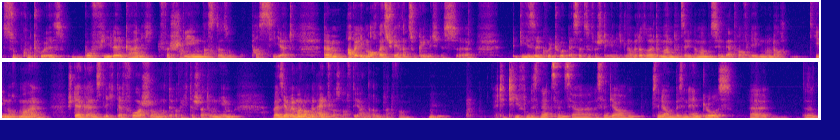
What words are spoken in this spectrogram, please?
Subkultur ist, wo viele gar nicht verstehen, was da so passiert. Ähm, aber eben auch, weil es schwerer zugänglich ist. Äh, diese Kultur besser zu verstehen. Ich glaube, da sollte man tatsächlich nochmal ein bisschen Wert drauf legen und auch die nochmal stärker ins Licht der Forschung und der Berichterstattung nehmen, weil sie haben immer noch einen Einfluss auf die anderen Plattformen. Mhm. Die Tiefen des Netzes sind ja, sind ja, auch, sind ja auch ein bisschen endlos. Äh, also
